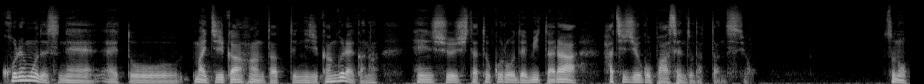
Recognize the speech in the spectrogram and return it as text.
これもですね、えっ、と、まあ、1時間半経って2時間ぐらいかな、編集したところで見たら85%だったんですよ。その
